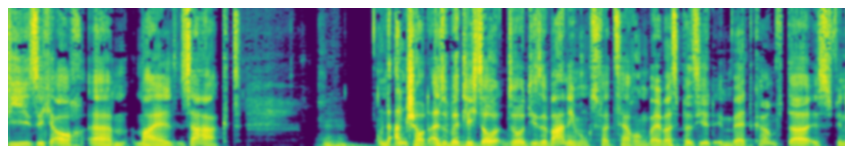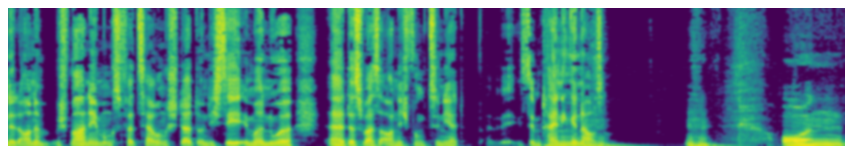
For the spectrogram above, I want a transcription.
die sich auch ähm, mal sagt mhm. und anschaut. Also wirklich so, so diese Wahrnehmungsverzerrung, weil was passiert im Wettkampf? Da ist, findet auch eine Wahrnehmungsverzerrung statt und ich sehe immer nur äh, das, was auch nicht funktioniert. Ist im Training genauso. Mhm. mhm. Und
